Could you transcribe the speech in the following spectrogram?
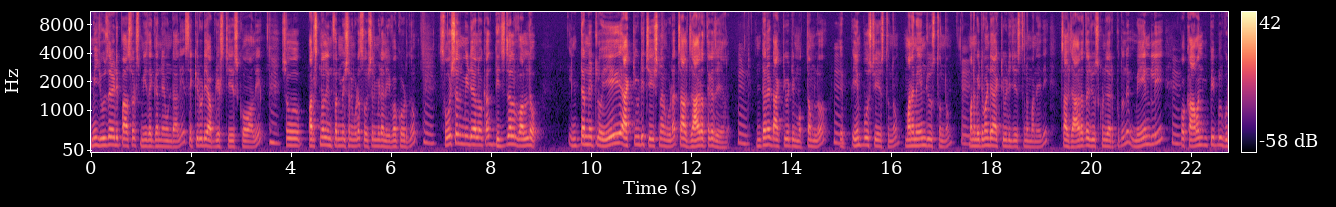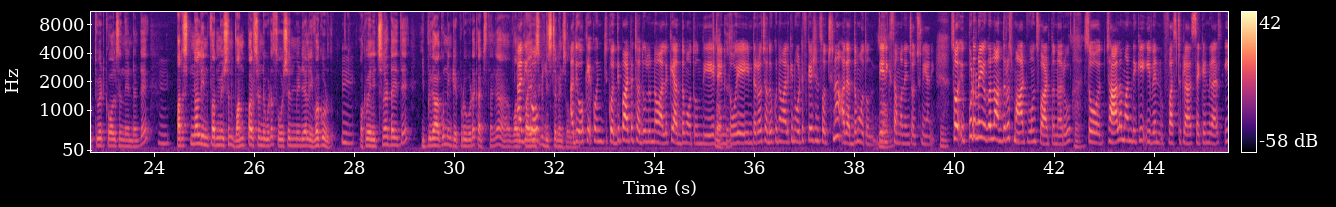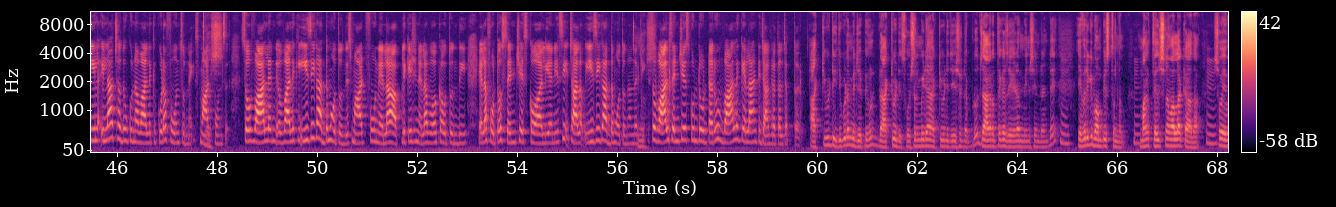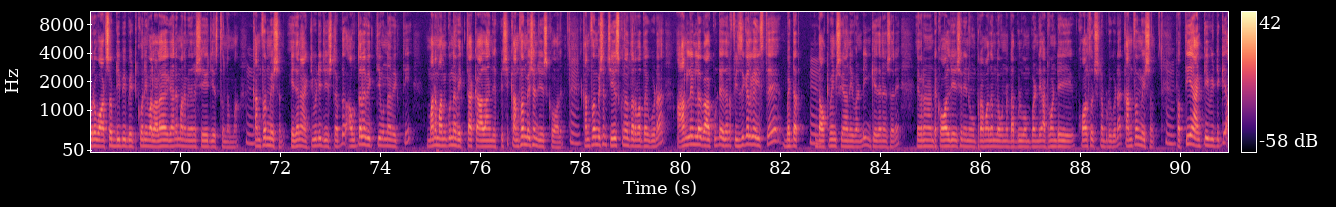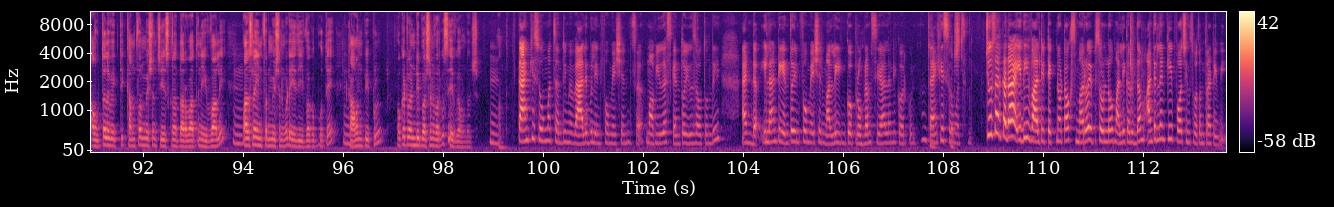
మీ యూజర్ ఐడి పాస్వర్డ్స్ మీ దగ్గరనే ఉండాలి. సెక్యూరిటీ అప్డేట్స్ చేసుకోవాలి. సో పర్సనల్ ఇన్ఫర్మేషన్ కూడా సోషల్ మీడియాలో ఇవ్వకూడదు. సోషల్ మీడియాలో కాదు డిజిటల్ వరల్డ్లో ఇంటర్నెట్లో ఏ యాక్టివిటీ చేసినా కూడా చాలా జాగ్రత్తగా చేయాలి. ఇంటర్నెట్ యాక్టివిటీ మొత్తంలో ఎప్- ఏం పోస్ట్ చేస్తున్నాం మనం ఏం చూస్తున్నాం మనం ఎటువంటి యాక్టివిటీ చేస్తున్నాం అనేది చాలా జాగ్రత్తగా చూసుకుని జరుగుతుంది మెయిన్లీ ఒక కామన్ పీపుల్ గుర్తుపెట్టుకోవాల్సింది ఏంటంటే పర్సనల్ ఇన్ఫర్మేషన్ వన్ పర్సెంట్ కూడా సోషల్ మీడియాలో ఇవ్వకూడదు. ఒకవేళ ఇచ్చినట్టయితే ఇప్పుడు కాకుండా ఇంకెప్పుడు కూడా ఖచ్చితంగా వాళ్ళ ప్రైవసీకి. డిస్టర్బెన్స్ అది ఓకే. కొంచెం కొద్దిపాటు చదువులు ఉన్న వాళ్ళకి అర్థమవుతుంది ఏ టెన్త్ ఏ ఇంటరో చదువుకున్న వాళ్ళకి నోటిఫికేషన్స్ వచ్చినా అది అర్థమవుతుంది. దేనికి సంబంధించి వచ్చినాయి అని. సో ఇప్పుడున్న యుగంలో అందరూ స్మార్ట్ ఫోన్స్ వాడుతున్నారు సో చాలా మందికి even first class second class ఇలా ఇలా చదువుకున్న వాళ్ళకి కూడా ఫోన్స్ ఉన్నాయి స్మార్ట్ ఫోన్స్ సో వాళ్ళని వాళ్ళకి ఈజీగా అర్థమవుతుంది స్మార్ట్ ఫోన్ ఎలా అప్లికేషన్ ఎలా వర్క్ అవుతుంది ఎలా ఫొటోస్ సెండ్ చేసుకోవాలి అనేసి చాలా ఈజీగా అర్థమవుతుంది అందరికీ. సో వాళ్ళు సెండ్ చేసుకుంటూ ఉంటారు వాళ్ళకి ఎలాంటి జాగ్రత్తలు చెప్తారు? యాక్టివిటీ ఇది కూడా మీరు చెప్పి యాక్టివిటీ సోషల్ మీడియా యాక్టివిటీ చేసేటప్పుడు జాగ్రత్తగా చేయడం మీన్స్ ఏంటంటే ఎవరికి పంపిస్తున్నాం? మనకు తెలిసిన వాళ్ళ కాదా? సో ఎవరు వాట్సాప్ డిపి పెట్టుకొని వాళ్ళు అడగగానే మనం ఏదైనా షేర్ చేస్తున్నామా? కన్ఫర్మేషన్ ఏదైనా యాక్టివిటీ చేసేటప్పుడు అవతల వ్యక్తి ఉన్న వ్యక్తి మనం అనుకున్న వ్యక్తా కాదా అని చెప్పేసి కన్ఫర్మేషన్ చేసుకోవాలి. కన్ఫర్మేషన్ చేసుకున్న తర్వాత కూడా ఆన్లైన్లో కాకుండా ఏదైనా ఫిజికల్గా ఇస్తే బెటర్ డాక్యుమెంట్స్ కానివ్వండి ఇంకేదైనా సరే. ఎవరైనా అంటే కాల్ చేసి నేను ప్రమాదంలో ఉన్న డబ్బులు పంపండి అటువంటి కాల్స్ వచ్చినప్పుడు కూడా కన్ఫర్మేషన్ ప్రతి యాక్టివిటీకి అవతల వ్యక్తి కన్ఫర్మేషన్ చేసుకున్న తర్వాతనే ఇవ్వాలి. పర్సనల్ ఇన్ఫర్మేషన్ కూడా ఏది ఇవ్వకపోతే కామన్ పీపుల్ ఒక ట్వంటీ పర్సెంట్ వరకు సేఫ్గా ఉండొచ్చు. అంతే. థ్యాంక్ యూ సో మచ్ అండి మీ వాల్యుబుల్ ఇన్ఫర్మేషన్స్ మా వ్యూవర్స్కి ఎంతో యూజ్ అవుతుంది. అండ్ ఇలాంటి ఎంతో ఇన్ఫర్మేషన్ మళ్ళీ ఇంకో ప్రోగ్రామ్స్ చేయాలని కోరుకుంటున్నాం. థ్యాంక్ యూ సో మచ్ అండి చూసారు కదా ఇది వాళ్ళ టెక్నోటాక్స్ మరో ఎపిసోడ్లో మళ్ళీ కలుద్దాం. Until then keep watching Swatantra TV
